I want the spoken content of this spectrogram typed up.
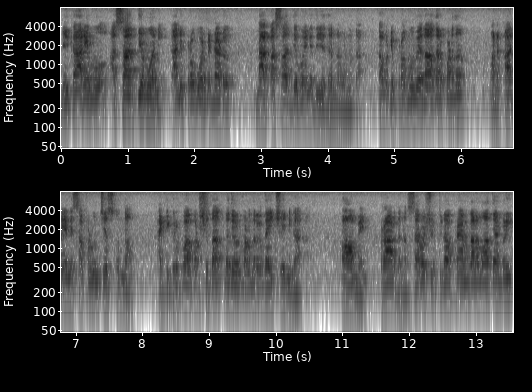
నీ కార్యము అసాధ్యము అని. కానీ ప్రభు అంటున్నాడు నాకు అసాధ్యమైనది ఏదైనా ఉన్నదా? కాబట్టి ప్రభు మీద ఆధారపడదాం మన కార్యాన్ని సఫలం చేసుకుందాం. అటు కృపా పరిశుద్ధాత్మదేవుడు మనందరికి దయచేయండి గాక. ఆమెన్. ప్రార్థన. సర్వశక్తుడా ప్రేమ గల మా తండ్రి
